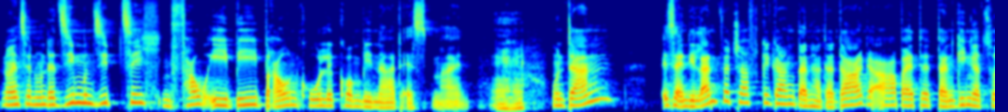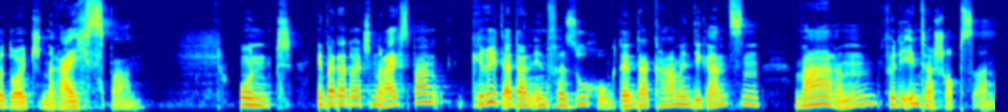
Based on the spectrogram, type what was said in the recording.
1977 im VEB Braunkohlekombinat Espenhain. Mhm. Und dann ist er in die Landwirtschaft gegangen, dann hat er da gearbeitet, dann ging er zur Deutschen Reichsbahn. Und bei der Deutschen Reichsbahn geriet er dann in Versuchung, denn da kamen die ganzen Waren für die Intershops an.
